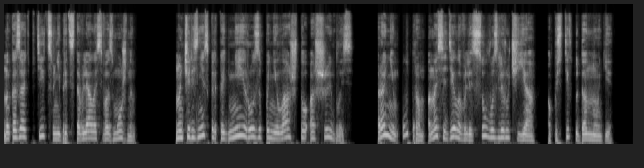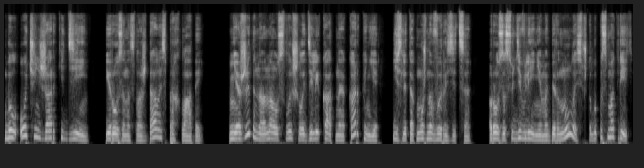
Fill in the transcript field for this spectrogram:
Наказать птицу не представлялось возможным. Но через несколько дней Роза поняла, что ошиблась. Ранним утром она сидела в лесу возле ручья, опустив туда ноги. Был очень жаркий день, и Роза наслаждалась прохладой. Неожиданно она услышала деликатное карканье если так можно выразиться. Роза с удивлением обернулась, чтобы посмотреть,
